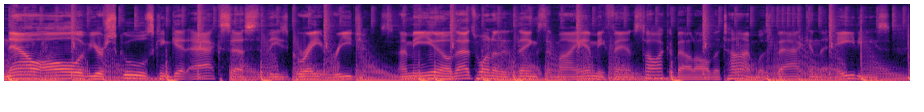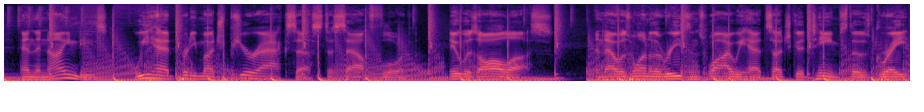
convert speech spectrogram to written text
Now all of your schools can get access to these great regions. I mean, you know, that's one of the things that Miami fans talk about all the time was back in the 80s and the 90s, we had pretty much pure access to South Florida. It was all us. And that was one of the reasons why we had such good teams. Those great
